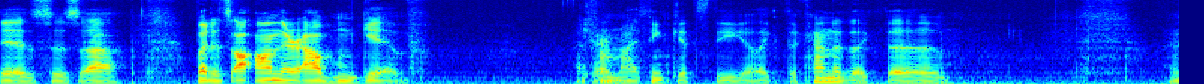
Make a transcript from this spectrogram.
is is uh, but it's on their album Give. From I think it's the like the kind of like the uh,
